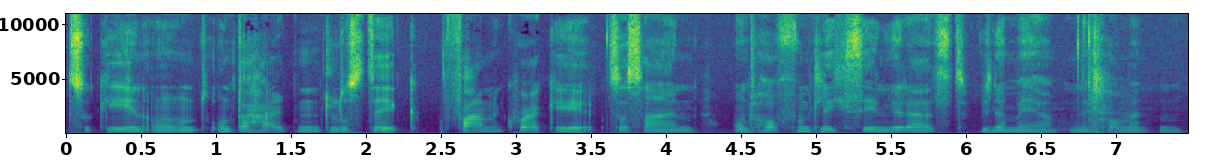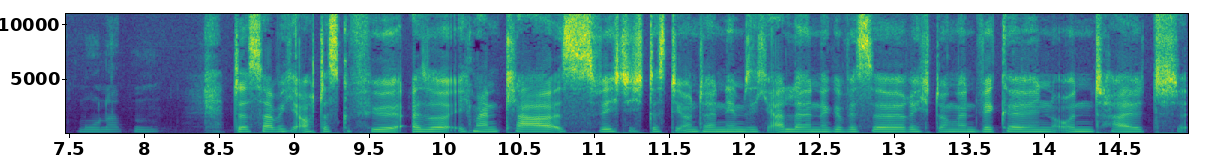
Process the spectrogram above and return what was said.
zu gehen und unterhaltend, lustig, fun, quirky zu sein. Und hoffentlich sehen wir da jetzt wieder mehr in den kommenden Monaten. Das habe ich auch das Gefühl. Also ich meine, klar ist es wichtig, dass die Unternehmen sich alle in eine gewisse Richtung entwickeln und halt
